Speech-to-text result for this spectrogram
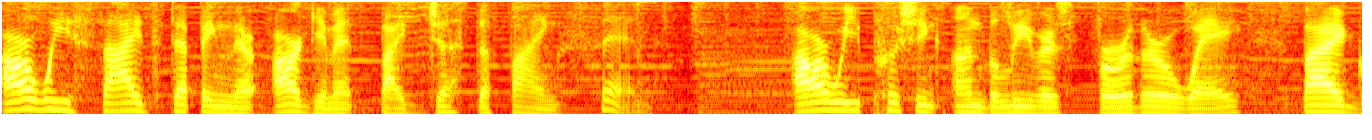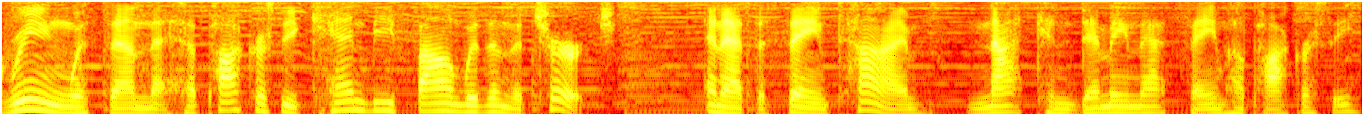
Are we sidestepping their argument by justifying sin? Are we pushing unbelievers further away by agreeing with them that hypocrisy can be found within the church, and at the same time, not condemning that same hypocrisy?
